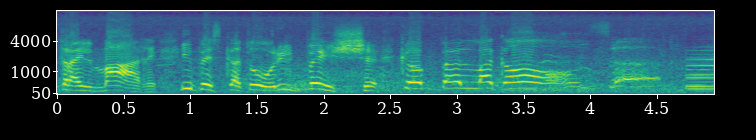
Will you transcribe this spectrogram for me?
tra il mare, i pescatori, il pesce, che bella cosa!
